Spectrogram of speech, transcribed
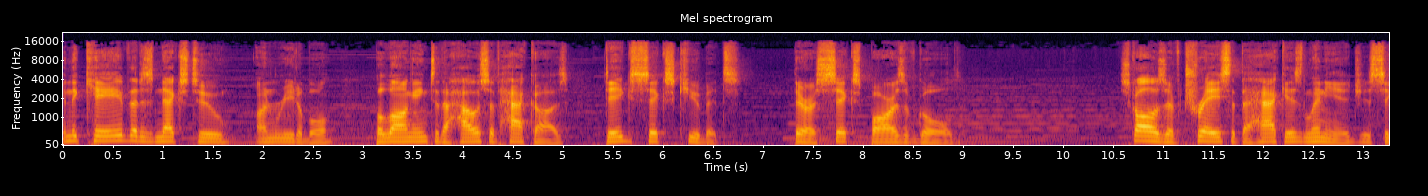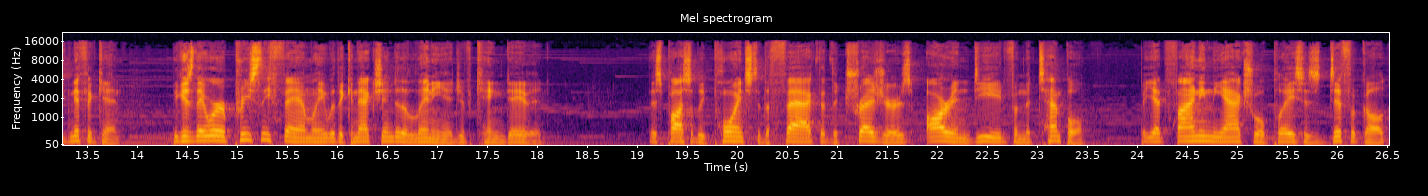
in the cave that is next to, unreadable, belonging to the house of Hakaz, dig six cubits. There are six bars of gold. Scholars have traced that the Hakaz lineage is significant because they were a priestly family with a connection to the lineage of King David. This possibly points to the fact that the treasures are indeed from the temple, but yet finding the actual place is difficult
